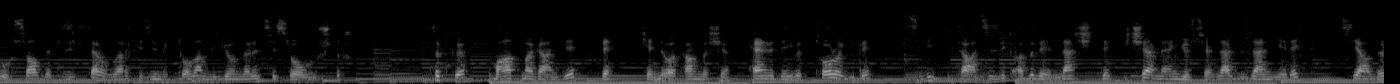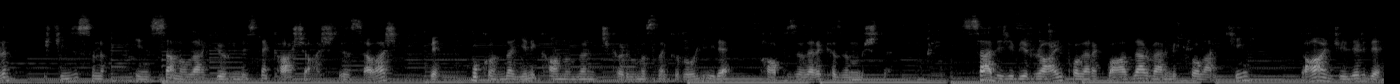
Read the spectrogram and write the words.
ruhsal ve fiziksel olarak ezilmekte olan milyonların sesi olmuştur. Tıpkı Mahatma Gandhi ve kendi vatandaşı Henry David Thoreau gibi sivil itaatsizlik adı verilen şiddet içermeyen gösteriler düzenleyerek siyahların ikinci sınıf insan olarak görülmesine karşı açtığı savaş ve bu konuda yeni kanunların çıkarılmasındaki rolü ile hafızalara kazınmıştı. Sadece bir rahip olarak vaazlar vermekte olan King, daha önceleri de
